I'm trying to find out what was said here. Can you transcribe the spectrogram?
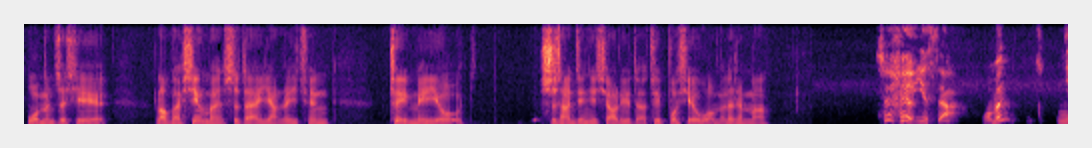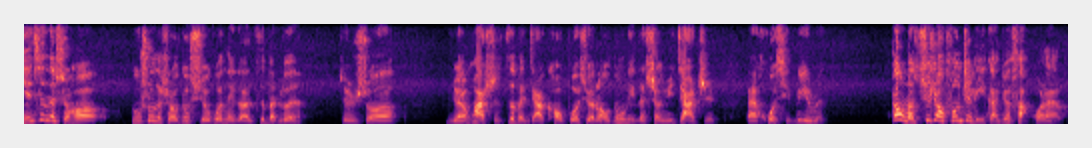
我们这些老百姓们，是在养着一群最没有市场经济效率的、最剥削我们的人吗？所以很有意思啊！我们年轻的时候读书的时候都学过那个《资本论》，就是说。原话是：资本家靠剥削劳动力的剩余价值来获取利润。到了屈兆峰这里，感觉反过来了，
